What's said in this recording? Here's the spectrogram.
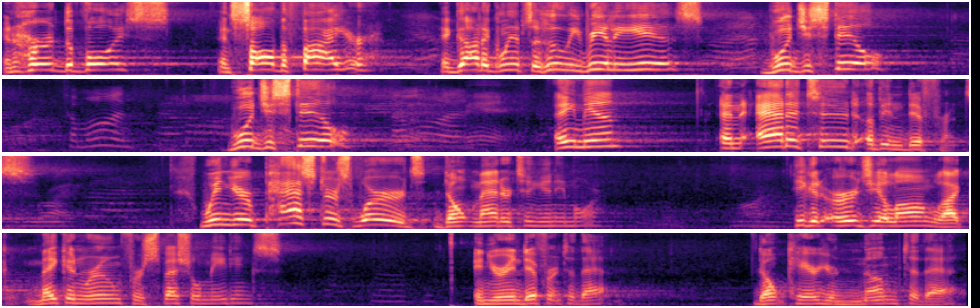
and heard the voice and saw the fire and got a glimpse of who he really is, would you still? Would you still? Amen? An attitude of indifference. When your pastor's words don't matter to you anymore, he could urge you along like making room for special meetings, and you're indifferent to that. Don't care, you're numb to that.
